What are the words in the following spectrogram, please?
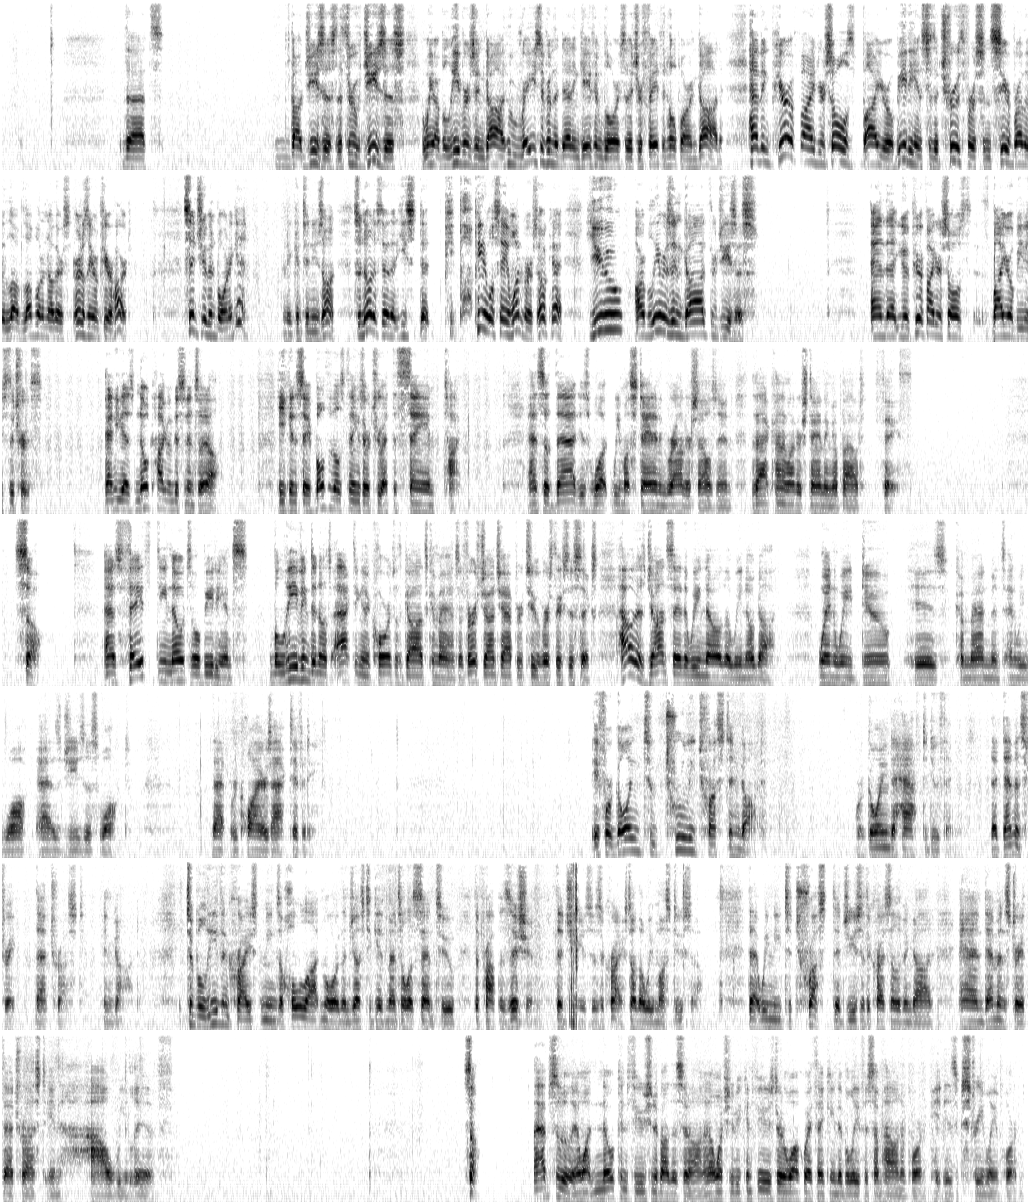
that about Jesus, that through Jesus we are believers in God, who raised him from the dead and gave him glory, so that your faith and hope are in God. Having purified your souls by your obedience to the truth for a sincere brotherly love, love one another earnestly from pure heart, since you've been born again. And he continues on. So notice there that he's that Peter will say in one verse, okay, you are believers in God through Jesus, and that you have purified your souls by your obedience to the truth and he has no cognitive dissonance at all. He can say both of those things are true at the same time. And so that is what we must stand in and ground ourselves in that kind of understanding about faith. So, as faith denotes obedience, believing denotes acting in accordance with God's commands. In 1 John chapter 2, verse 3 to 6, how does John say that we know that we know God? When we do his commandments and we walk as Jesus walked. That requires activity. If we're going to truly trust in God, we're going to have to do things that demonstrate that trust in God. To believe in Christ means a whole lot more than just to give mental assent to the proposition that Jesus is a Christ, although we must do so that we need to trust that Jesus the Christ the living God and demonstrate that trust in how we live. So, absolutely, I want no confusion about this at all. And I don't want you to be confused or to walk away thinking that belief is somehow unimportant. It is extremely important.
